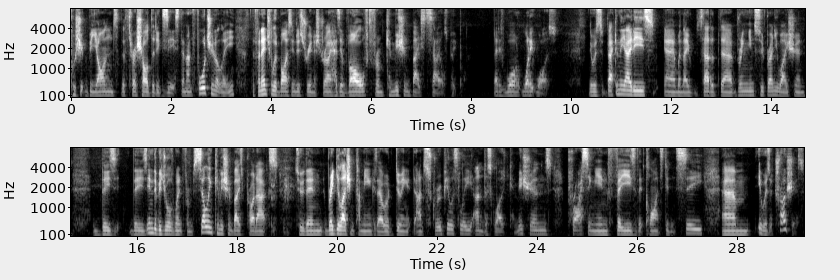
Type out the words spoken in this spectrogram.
push it beyond the thresholds that exist. And unfortunately, the financial advice industry in Australia has evolved from commission-based salespeople. That is what what it was. It was back in the 80s, and when they started uh, bringing in superannuation, these these individuals went from selling commission-based products to then regulation coming in because they were doing it unscrupulously, undisclosed commissions, pricing in fees that clients didn't see. Um, it was atrocious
